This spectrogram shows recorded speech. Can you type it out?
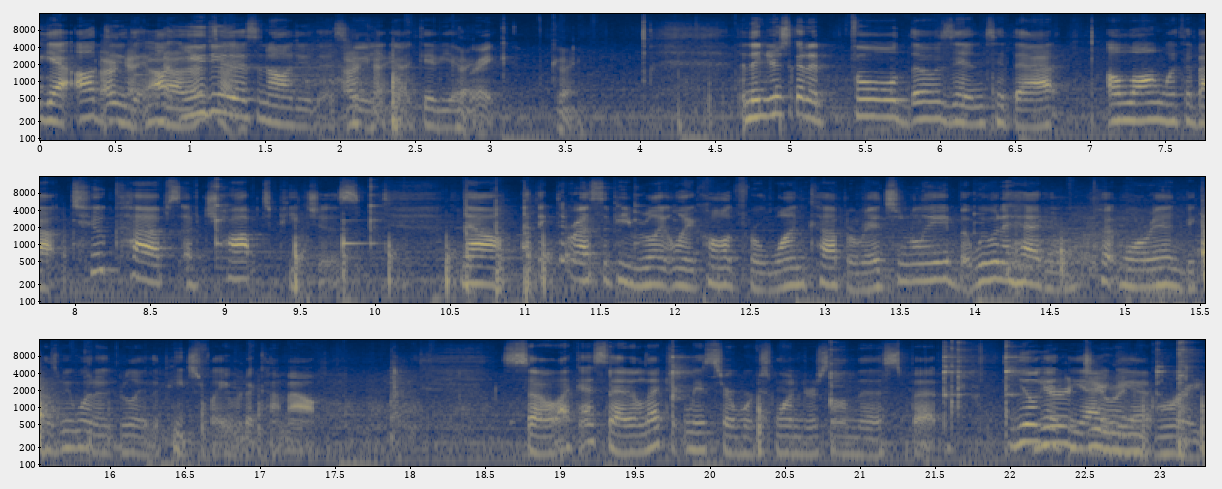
yeah, I'll do okay, no, I'll- you do right. this and I'll do this. Here you Okay. go. Give you a break. Okay. And then you're just gonna fold those into that, along with about two cups of chopped peaches. Now, I think the recipe really only called for one cup originally, but we went ahead and put more in because we wanted really the peach flavor to come out. So, like I said, electric mixer works wonders on this, but you'll You're get the doing idea. great.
